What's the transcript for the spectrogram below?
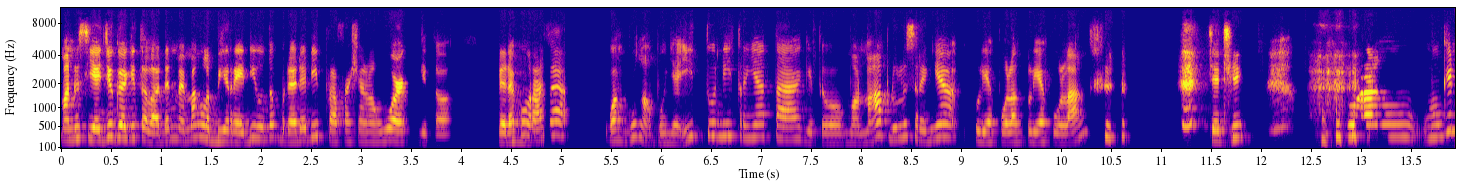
manusia juga gitu loh. Dan memang lebih ready untuk berada di professional work gitu. Dan aku hmm. rasa wah gue nggak punya itu nih ternyata gitu. Mohon maaf dulu seringnya kuliah pulang kuliah pulang. Jadi kurang mungkin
